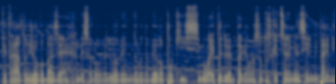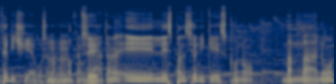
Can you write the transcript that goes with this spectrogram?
che tra l'altro il gioco base adesso lo, lo, vendono davvero pochissimo e poi dobbiamo pagare una sottoscrizione mensile mi pare di 13 euro se non mm-hmm, l'ho cambiata sì. e le espansioni che escono man mano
